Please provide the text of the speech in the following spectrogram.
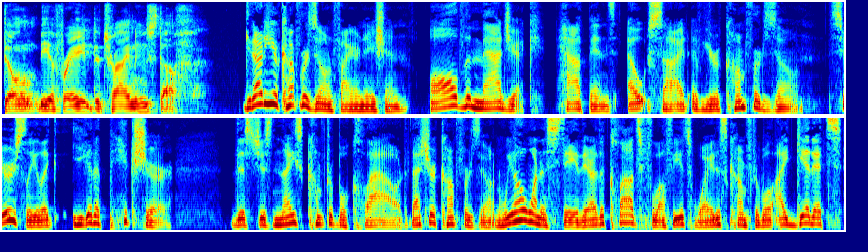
Don't be afraid to try new stuff. Get out of your comfort zone, Fire Nation. All the magic happens outside of your comfort zone. Seriously, like you got to picture this just nice, comfortable cloud. That's your comfort zone. We all want to stay there. The cloud's fluffy. It's white. It's comfortable. I get it.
